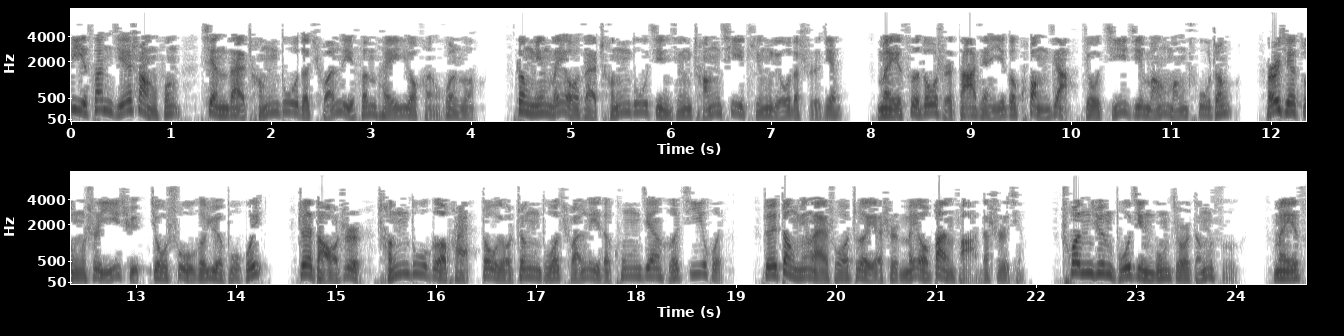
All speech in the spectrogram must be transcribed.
第三节上风，现在成都的权力分配又很混乱。邓明没有在成都进行长期停留的时间，每次都是搭建一个框架就急急忙忙出征，而且总是一去就数个月不归。这导致成都各派都有争夺权力的空间和机会。对邓明来说，这也是没有办法的事情。川军不进攻就是等死，每次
